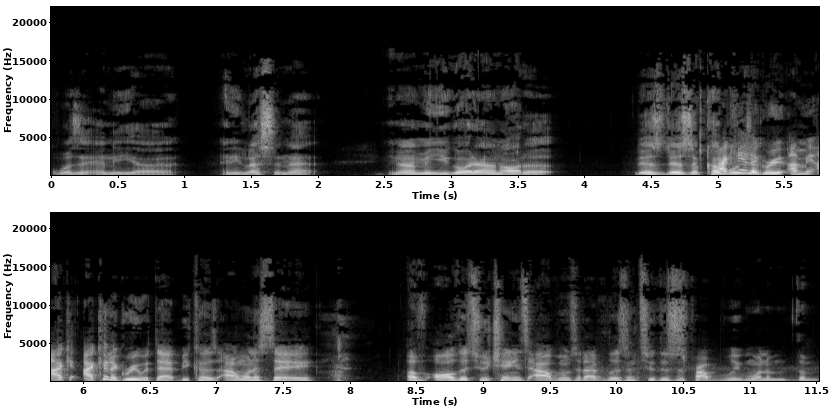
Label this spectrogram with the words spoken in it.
wasn't any uh any less than that. You know what I mean? You go down all the there's there's a couple. I can jo- agree. I mean, I can, I can agree with that because I want to say, of all the 2 Chainz albums that I've listened to, this is probably one of the,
